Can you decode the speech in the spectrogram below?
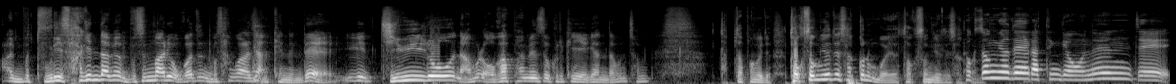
아니 뭐 둘이 사귄다면 무슨 말이 오가든 뭐 상관하지 않겠는데 이게 지위로 남을 억압하면서 그렇게 얘기한다면 참 답답한 거죠. 덕성여대 사건은 뭐예요? 덕성여대 사건. 덕성여대 같은 경우는 이제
